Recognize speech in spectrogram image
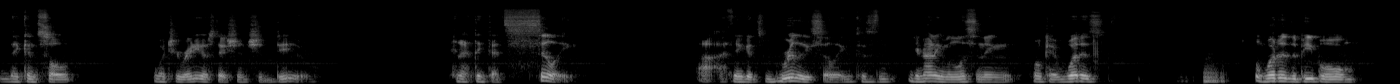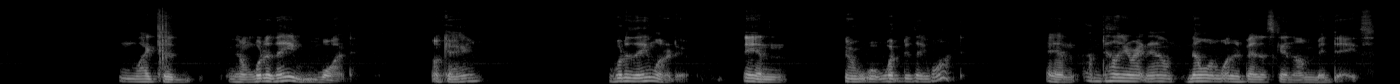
they consult what your radio station should do. And I think that's silly. Uh, I think it's really silly because you're not even listening. Okay what is what do the people like to you know, what do they want? Okay. What do they want to do? And you know, what do they want? And I'm telling you right now, no one wanted Ben Skin on middays.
